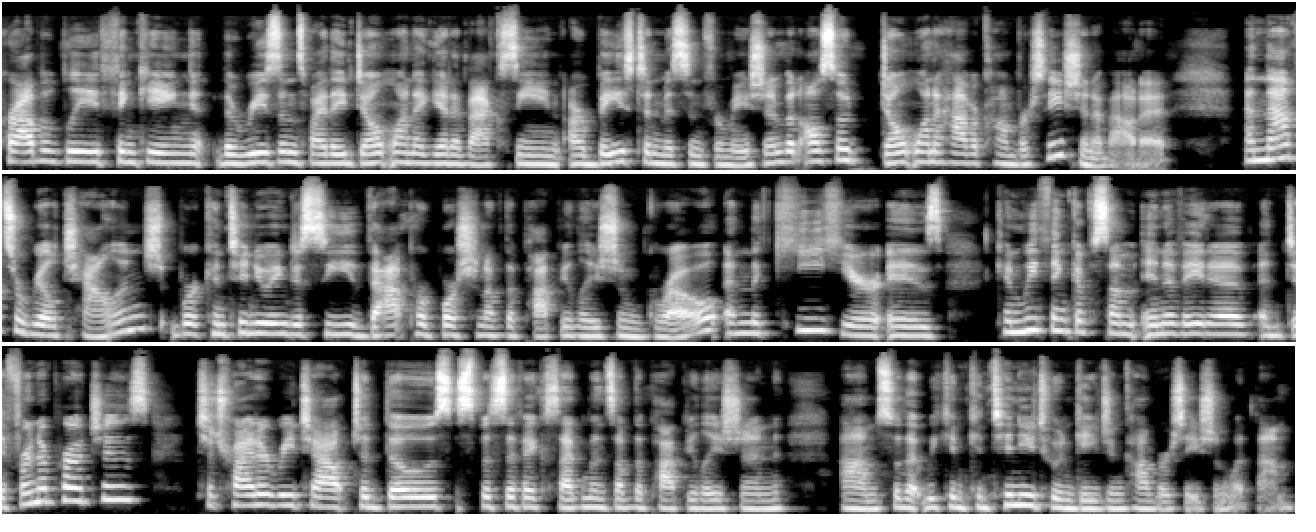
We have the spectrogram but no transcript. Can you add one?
probably thinking the reasons why they don't want to get a vaccine are based in misinformation, but also don't want to have a conversation about it. And that's a real challenge. We're continuing to see that proportion of the population grow. And the key here is can we think of some innovative and different approaches to try to reach out to those specific segments of the population um, so that we can continue to engage in conversation with them?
